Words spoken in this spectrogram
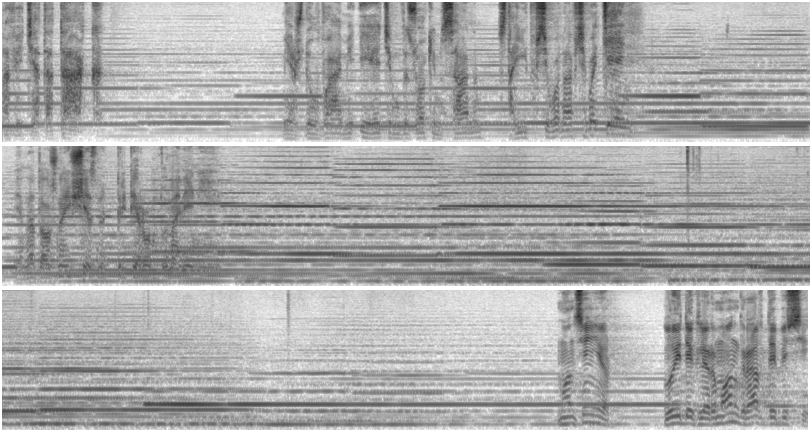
Но ведь это так. Между вами и этим высоким саном стоит всего-навсего тень. И она должна исчезнуть при первом дуновении. Монсеньор, Луи де Клермон, граф де Бюсси.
